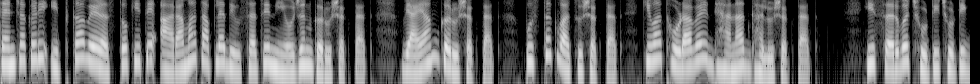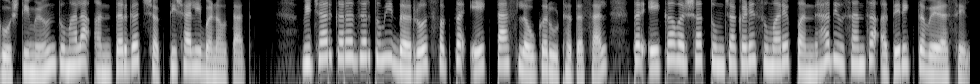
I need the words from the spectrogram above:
त्यांच्याकडे इतका वेळ असतो की ते आरामात आपल्या दिवसाचे नियोजन करू शकतात व्यायाम करू शकतात पुस्तक वाचू शकतात किंवा थोडा वेळ ध्यानात घालू शकतात. ही सर्व छोटी छोटी गोष्टी मिळून तुम्हाला अंतर्गत शक्तिशाली बनवतात. विचार करा जर तुम्ही दररोज फक्त एक तास लवकर उठत असाल तर एका वर्षात तुमच्याकडे सुमारे पंधरा दिवसांचा अतिरिक्त वेळ असेल.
